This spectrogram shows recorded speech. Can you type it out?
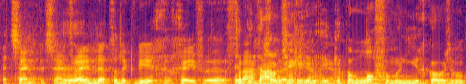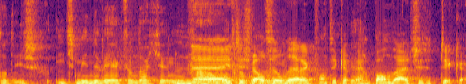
Het zijn, het zijn uh, vrij letterlijk weergegeven vragen. Daarom zeg je, ja, ik heb een laffe manier gekozen, want dat is iets minder werk dan dat je een Nee, het is wel veel werk, want ik heb ja. echt banden uit zitten tikken.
